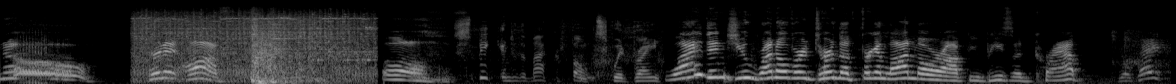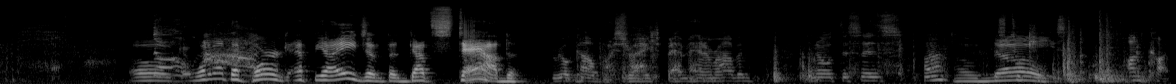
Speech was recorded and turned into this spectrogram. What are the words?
No! Turn it off. Oh. Speak into the microphone, squid brain. Why didn't you run over and turn the friggin' lawnmower off, you piece of crap? You okay? Oh, what about the poor FBI agent that got stabbed? Real cowboys, right? Batman and Robin. You know what this is, huh? Oh It's two keys. Uncut.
